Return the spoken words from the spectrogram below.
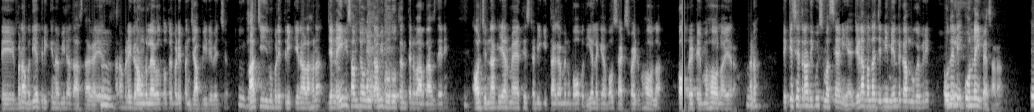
ਤੇ ਬੜਾ ਵਧੀਆ ਤਰੀਕੇ ਨਾਲ ਵੀਰਾ ਦੱਸਦਾਗਾ ਇਹ। ਹੂੰ। ਹਨਾ ਬੜੇ ਗਰਾਊਂਡ ਲੈਵਲ ਤੋਂ ਤੇ ਬੜੇ ਪੰਜਾਬੀ ਦੇ ਵਿੱਚ। ਹਰ ਚੀਜ਼ ਨੂੰ ਬੜੇ ਤਰੀਕੇ ਨਾਲ ਹਨਾ ਜੇ ਨਹੀਂ ਵੀ ਸਮਝ ਆਉਂਦੀ ਤਾਂ ਵੀ ਦੋ ਦੋ ਤਿੰਨ ਤਿੰਨ ਵਾਰ ਦੱਸਦੇ ਨੇ। ਔਰ ਜਿੰਨਾ ਕਿ ਯਾਰ ਮੈਂ ਇੱਥੇ ਸਟੱਡੀ ਕੀਤਾਗਾ ਮੈਨੂੰ ਬਹੁਤ ਵਧੀਆ ਲੱਗਿਆ ਬਹੁਤ ਸੈਟੀਸਫਾਈਡ ਮਾਹੌਲ ਆ। ਕੋਆਪਰੇਟਿਵ ਮਾਹੌਲ ਆ ਯਾਰ ਹਨਾ। ਤੇ ਕਿਸੇ ਤਰ੍ਹਾਂ ਦੀ ਕੋਈ ਸਮੱਸਿਆ ਨਹੀਂ ਹੈ। ਜਿਹੜਾ ਬੰਦਾ ਜਿੰਨੀ ਮਿਹਨਤ ਕਰ ਲੂਗਾ ਵੀਰੇ ਉਹਦੇ ਲਈ ਓਨਾ ਹੀ ਪੈਸਾ ਨਾ। ਤੇ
